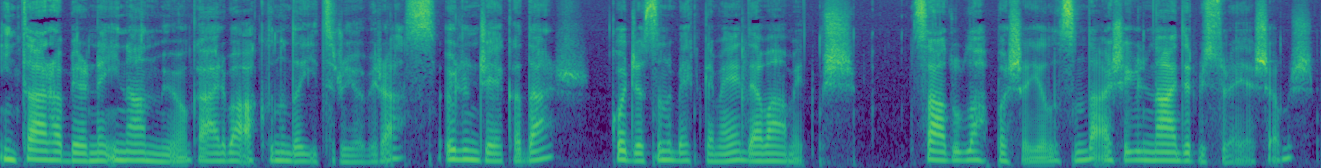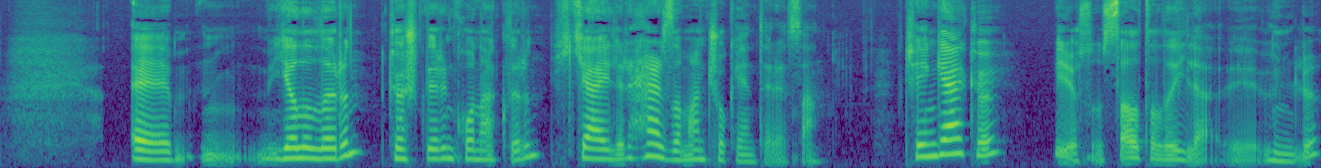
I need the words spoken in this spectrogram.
intihar haberine inanmıyor. Galiba aklını da yitiriyor biraz. Ölünceye kadar kocasını beklemeye devam etmiş. Sadullah Paşa yalısında Ayşegül nadir bir süre yaşamış. Ee, yalıların, köşklerin, konakların hikayeleri her zaman çok enteresan. Çengelköy biliyorsunuz salatalığıyla e, ünlü.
